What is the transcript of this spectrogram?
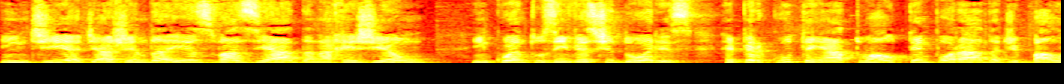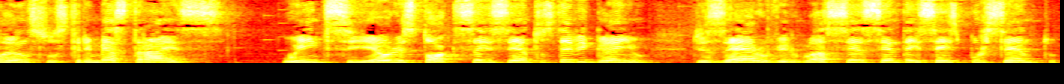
em dia de agenda esvaziada na região, enquanto os investidores repercutem a atual temporada de balanços trimestrais. O índice Eurostock 600 teve ganho de 0,66%.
